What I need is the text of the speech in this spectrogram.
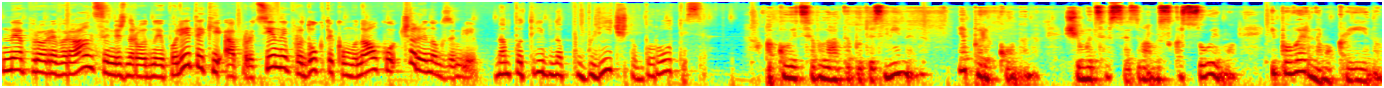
не про реверанси міжнародної політики, а про ціни, продукти, комуналку чи ринок землі. Нам потрібно публічно боротися. А коли ця влада буде змінена, я переконана, що ми це все з вами скасуємо і повернемо країну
